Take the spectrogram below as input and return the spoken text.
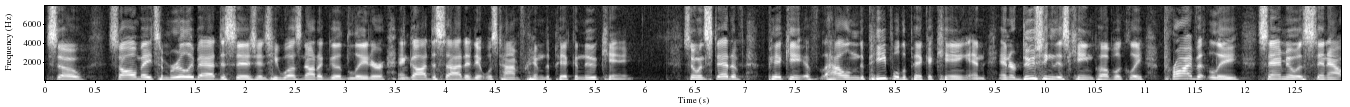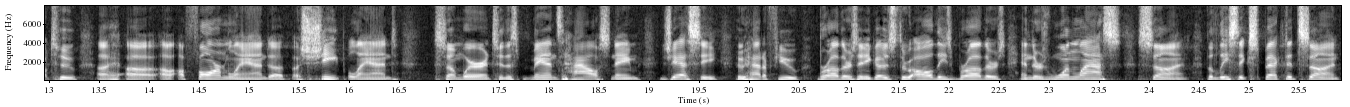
So Saul made some really bad decisions. He was not a good leader, and God decided it was time for him to pick a new king. So instead of picking, of allowing the people to pick a king and introducing this king publicly, privately, Samuel is sent out to a, a, a farmland, a, a sheep land, somewhere into this man's house named Jesse, who had a few brothers, and he goes through all these brothers, and there's one last son, the least expected son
